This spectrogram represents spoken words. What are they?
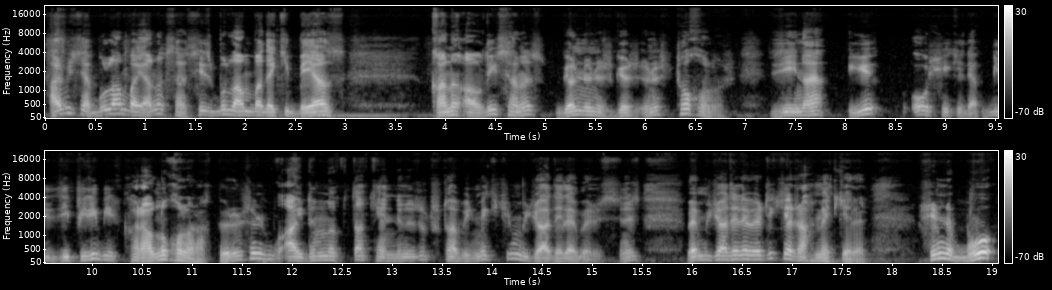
Halbuki bu lamba yanıksa siz bu lambadaki beyaz kanı aldıysanız gönlünüz gözünüz tok olur. Zinayı o şekilde bir zifiri bir karanlık olarak görürsünüz. Bu aydınlıkta kendinizi tutabilmek için mücadele verirsiniz. Ve mücadele verdikçe rahmet gelir. Şimdi bu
